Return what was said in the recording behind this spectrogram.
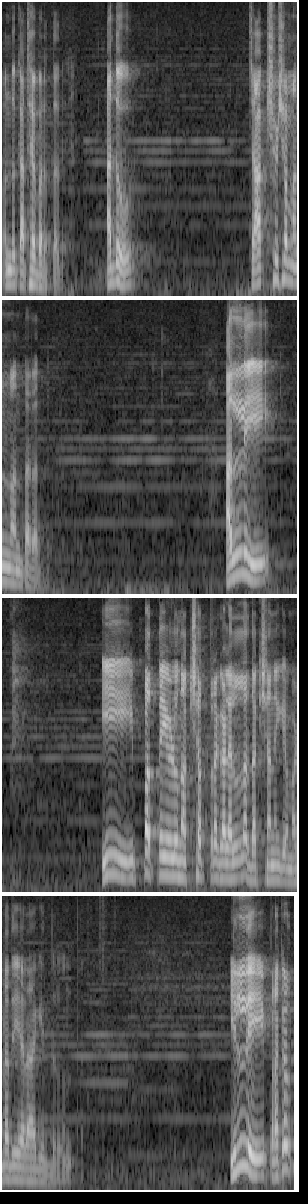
ಒಂದು ಕಥೆ ಬರ್ತದೆ. ಅದು ಚಾಕ್ಷುಷ ಮನ್ವಂತರದ್ದು ಅಲ್ಲಿ ಈ ಇಪ್ಪತ್ತೇಳು ನಕ್ಷತ್ರಗಳೆಲ್ಲ ದಕ್ಷನಿಗೆ ಮಡದಿಯರಾಗಿದ್ದರು ಅಂತ. ಇಲ್ಲಿ ಪ್ರಕೃತ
